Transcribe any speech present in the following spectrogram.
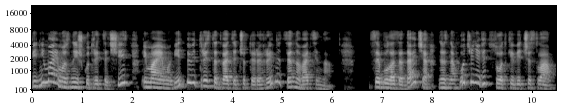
віднімаємо знижку 36 і маємо відповідь 324 гривні це нова ціна. Це була задача на знаходження відсотків від числа.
